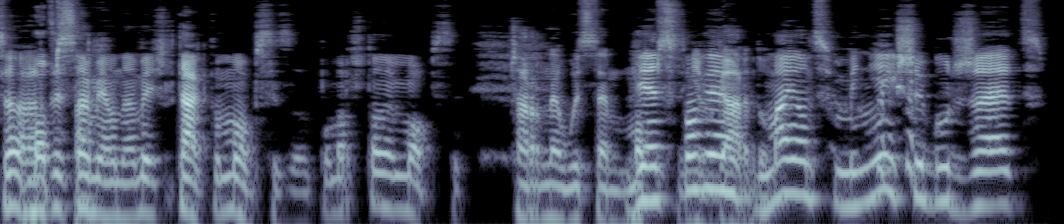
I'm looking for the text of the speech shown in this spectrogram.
co artysta miał na myśli? Tak, to mopsy są, pomarszczone mopsy. Czarne, łyse mopsy Więc powiem, mając mniejszy budżet,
